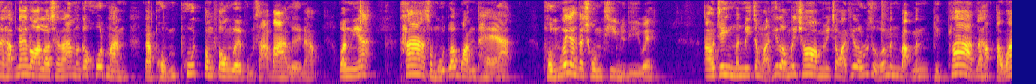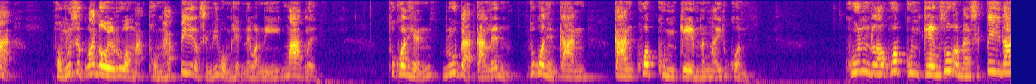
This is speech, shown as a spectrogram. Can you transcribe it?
นะครับแน่นอนเราชนะมันก็โคตรมัน แต่ผมพูดตรงๆเลย ผมสาบานเลยนะครับ วันนี้ถ้าสมมุติว่าบอลแพ้ ผมก็ยังจะชมทีมอยู่ดีเว้ยเอาจริงมันมีจังหวะที่เราไม่ชอบมันมีจังหวะที่เรารู้สึกว่ามันแบบมันผิดพลาดนะครับ แต่ว่า ผมรู้สึกว่าโดยรวมอะ ผมแฮปปี้กับสิ่งที่ผมเห็นในวันนี้มากเลย ทุกคนเห็นรูปแบบการเล่น ทุกคนเห็นการการควบคุมเกมนั้นไหมทุกคน คุณเราควบคุมเกมสู้กับแมนซิตี้ได้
